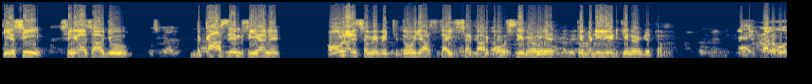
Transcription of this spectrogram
ਕਿ ਅਸੀਂ ਸਿੰਗਲਾ ਸਾਹਿਬ ਜੋ। ਵਿਕਾਸ ਦੇ ਮਸੀਹਾ ਨੇ ਆਉਣ ਵਾਲੇ ਸਮੇਂ ਵਿੱਚ 2027 ਚ ਸਰਕਾਰ ਕਾਂਗਰਸ ਦੀ ਬਣਾਉਣੀ ਹੈ ਤੇ ਵੱਡੀ ਲੀਡ ਚ ਇਹਨਾਂ ਨੂੰ ਜਿਤਾਉਣਾ ਇੱਕ ਗੱਲ ਹੋਰ।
